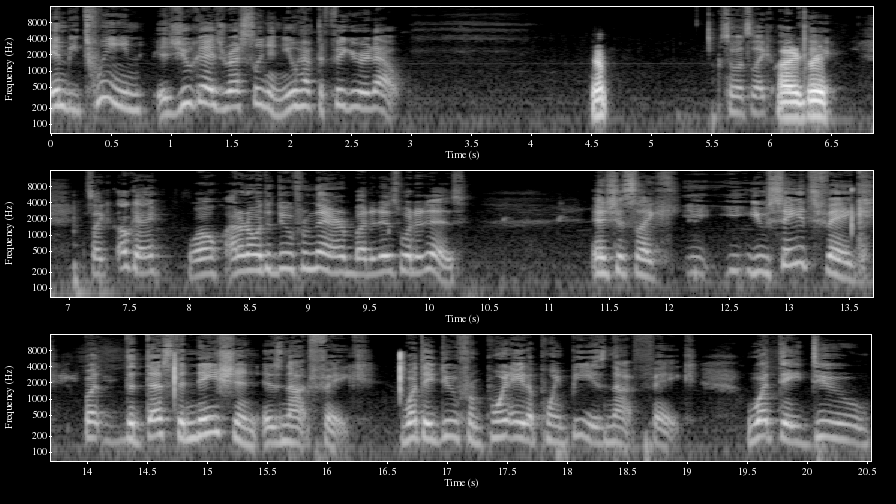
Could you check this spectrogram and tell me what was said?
In between is you guys wrestling and you have to figure it out. Yep. So it's like I agree. It's like okay, well, I don't know what to do from there, but it is what it is. It's just like y- you say it's fake, but the destination is not fake. What they do from point A to point B is not fake. What they do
